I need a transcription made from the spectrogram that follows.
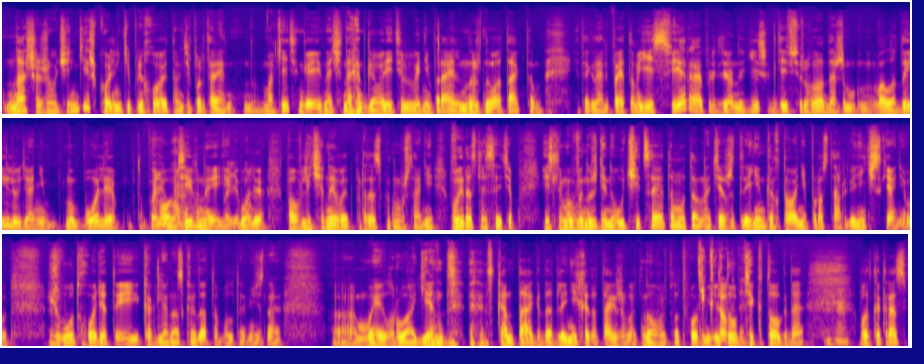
Наши же ученики, школьники приходят там, в департамент маркетинга и начинают говорить, вы неправильно, нужно вот так там и так далее. Поэтому есть сфера определенных нишек, где все равно даже молодые люди, они ну, более там, проактивные и более вовлечены в этот процесс, потому что они выросли с этим. Если мы вынуждены учиться этому там на тех же тренингах, то они просто органически, они вот живут, ходят, и как для нас когда-то был там, не знаю, э, Mail.ru агент, ВКонтакт, да, для них это также вот новые платформы, TikTok, YouTube, да? TikTok, да. Угу. Вот как раз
